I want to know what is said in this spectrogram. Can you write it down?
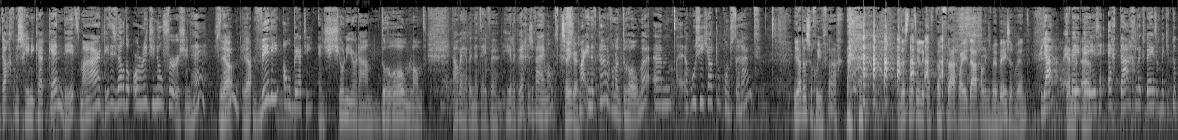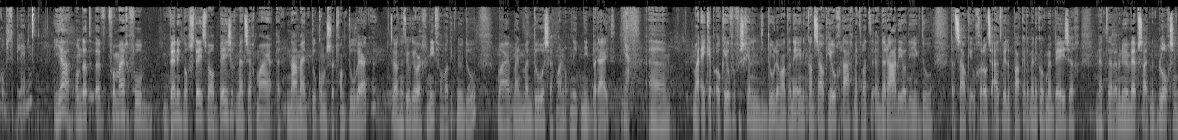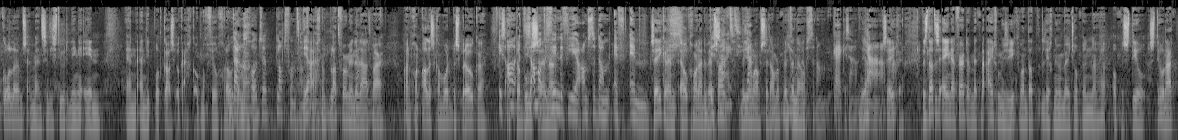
Dacht misschien, ik herken dit, maar dit is wel de original version, hè? Stijn? Ja, ja. Willy Alberti en Johnny Jordaan, Droomland. Nou, we hebben net even heerlijk weggezwijmeld. Zeker. Maar in het kader van het dromen, ehm, eh, hoe ziet jouw toekomst eruit? Ja, dat is een goede vraag. dat is natuurlijk een, een vraag waar je dagelijks mee bezig bent. Ja, En, ben, je, ben je eh, echt dagelijks bezig met je toekomst te plannen? Ja, omdat eh, voor mijn gevoel ben ik nog steeds wel bezig met zeg maar het naar mijn toekomst soort van toewerken. Terwijl ik natuurlijk heel erg geniet van wat ik nu doe. Maar mijn, mijn doel is zeg maar nog niet, niet bereikt. Ja. Ehm, maar ik heb ook heel veel verschillende doelen. Want aan de ene kant zou ik heel graag met wat eh, de radio die ik doe, dat zou ik heel groots uit willen pakken. Daar ben ik ook mee bezig. Met, eh, we hebben nu een website met blogs en columns en mensen die sturen dingen in. En, en die podcast wil ik eigenlijk ook nog veel groter daar een maken. grote platform van ja, echt een platform inderdaad, Ja, waar, waarop gewoon alles kan worden besproken. Is al, het is allemaal te en, eh, vinden via Amsterdam FM. Zeker, en ook gewoon naar de De website, site, de ja. jongeamsterdammer.nl. Jonge Amsterdam. Kijk eens aan. Ja, Ja, zeker. prachtig. Dus dat is één. En verder met mijn eigen muziek, want dat ligt nu een beetje op een, eh, op een stil... stil nou, het,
